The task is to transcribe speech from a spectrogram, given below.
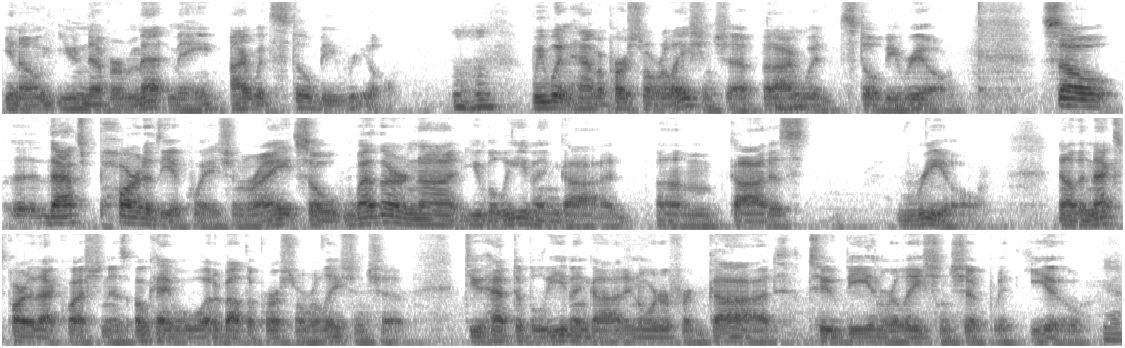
you know, you never met me, I would still be real. Mm-hmm. We wouldn't have a personal relationship, but I Mhm. would still be real. So uh, that's part of the equation, right? So whether or not you believe in God, um, God is real. Now, the next part of that question is okay, well, what about the personal relationship? Do you have to believe in God in order for God to be in relationship with you? Yeah.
